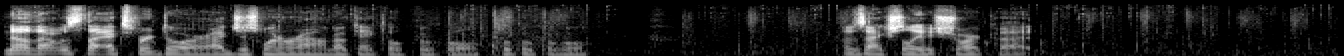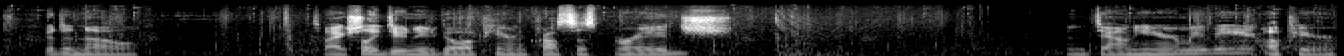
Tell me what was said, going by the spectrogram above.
No, that was the expert door. I just went around. Okay, cool, cool, cool. Cool, cool, cool, cool. That was actually a shortcut. Good to know. So I actually do need to go up here and across this bridge. And down here, maybe? Up here.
